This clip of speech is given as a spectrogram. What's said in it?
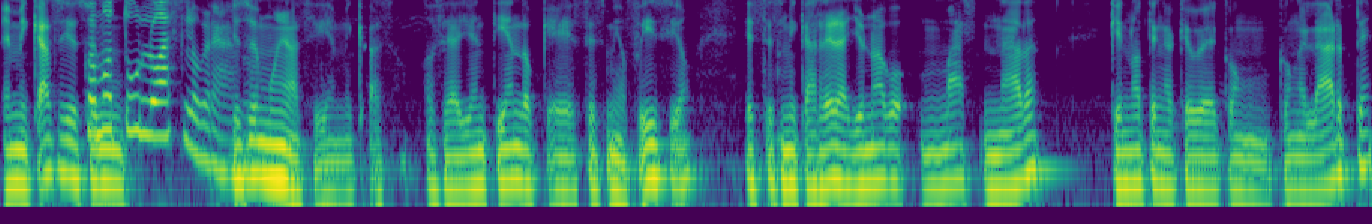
en mi caso yo soy ¿Cómo muy- tú lo has logrado? Yo soy muy así en mi caso. O sea, yo entiendo que este es mi oficio, esta es mi carrera. Yo no hago más nada que no tenga que ver con, con el arte.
